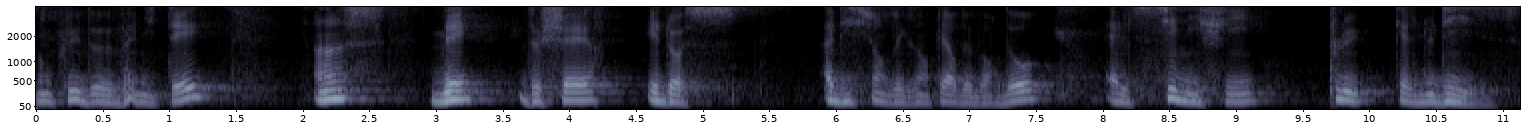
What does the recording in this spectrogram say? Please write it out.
non plus de vanité, ins, mais de chair et d'os. Addition de l'exemplaire de Bordeaux, elle signifie plus qu'elle ne dise.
